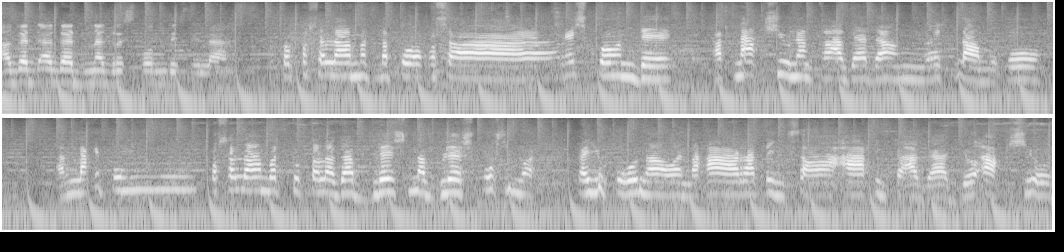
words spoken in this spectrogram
Agad-agad nagresponde sila. Papasalamat na po ako sa responde at na-actionan kaagad ang reklamo ko. Ang laki pong pasalamat ko talaga. Bless na bless po si kayo po na nakarating sa akin kaagad yung action.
